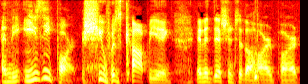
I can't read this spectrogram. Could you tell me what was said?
and the easy part, she was copying in addition to the hard part.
